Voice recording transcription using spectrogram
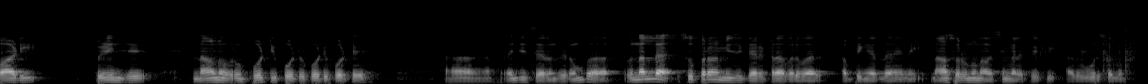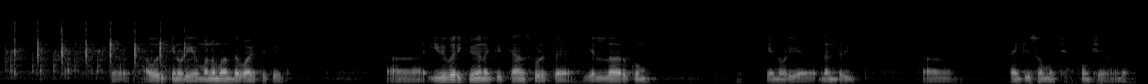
பாடி பிழிஞ்சு நானும் அவரும் போட்டி போட்டு போட்டி போட்டு ரஞ்சித் சார் வந்து ரொம்ப ஒரு நல்ல சூப்பரான மியூசிக் டைரக்டராக வருவார் அப்படிங்கிறதுல நான் சொல்லணும்னு அவசியமே இல்லை திருப்பி. அது ஊர் சொல்லும். அவருக்கு என்னுடைய மனமார்ந்த வாழ்த்துக்கள். இது வரைக்கும் எனக்கு சான்ஸ் கொடுத்த எல்லாருக்கும் என்னுடைய நன்றி. Thank you so much Om Sharavanthan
